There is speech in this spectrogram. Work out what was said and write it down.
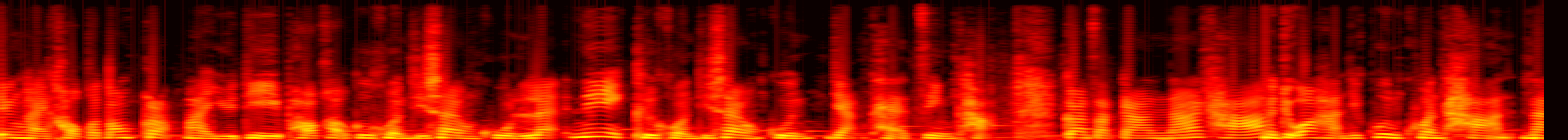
ยังไงเขาก็ต้องกลับมาอยู่ดี เพราะเขาคือคนที่ใช่ของคุณ และนี่คือคนที่ใช่ของคุณอย่างแท้จริงค่ะ ก่อนจากการนะคะมาดูอาหารที่คุณควรทานใน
